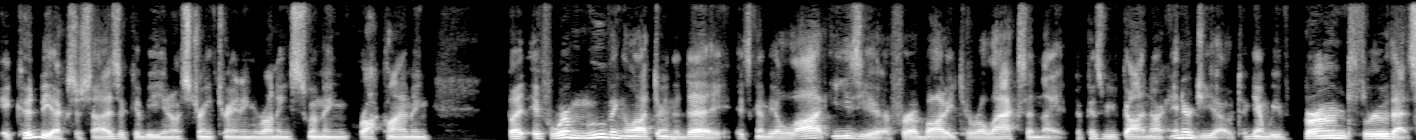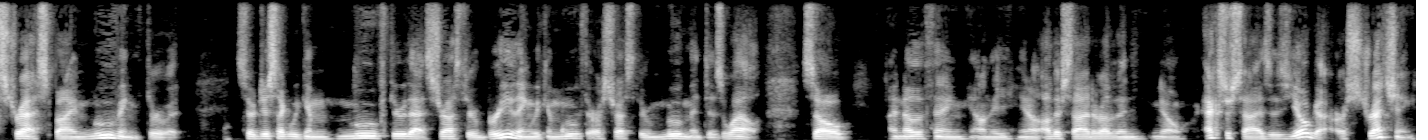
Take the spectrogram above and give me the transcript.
It could be exercise. It could be, you know, strength training, running, swimming, rock climbing. But if we're moving a lot during the day, it's going to be a lot easier for our body to relax at night because we've gotten our energy out. Again, we've burned through that stress by moving through it. So just like we can move through that stress through breathing, we can move through our stress through movement as well. So another thing on the you know other side rather than you know exercise is yoga or stretching.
